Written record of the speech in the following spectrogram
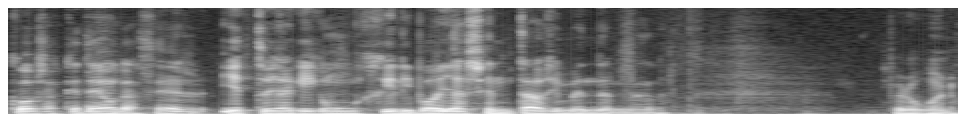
cosas que tengo que hacer y estoy aquí como un gilipollas sentado sin vender nada. Pero bueno,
